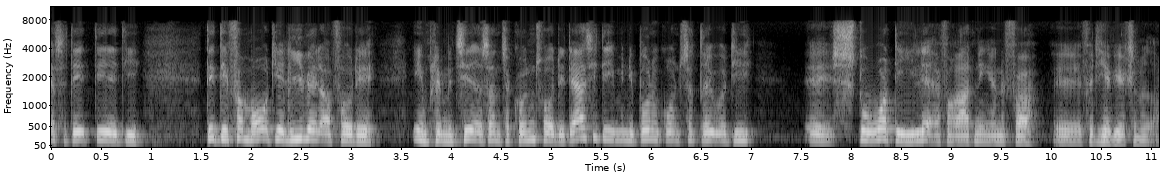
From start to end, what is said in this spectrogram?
idéer, så det, det, er de, det, det formår de alligevel at få det implementeret, sådan så kunden tror, det er deres idé, men i bund og grund så driver de øh, store dele af forretningerne for, øh, for de her virksomheder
